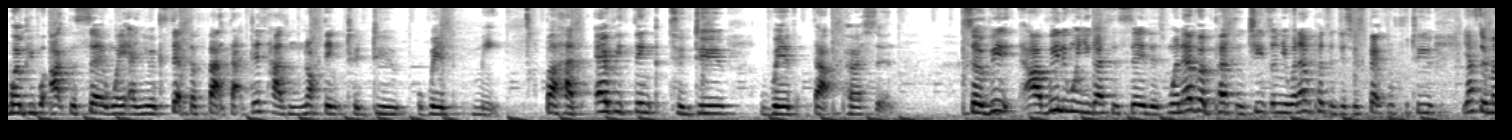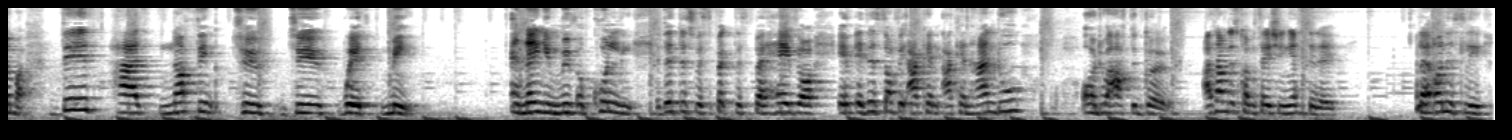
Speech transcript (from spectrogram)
when people act a certain way and you accept the fact that this has nothing to do with me, but has everything to do with that person. So I really want you guys to say this. Whenever a person cheats on you, whenever a person is disrespectful to you, you have to remember this has nothing to do with me. And then you move accordingly. If this disrespect, this behavior, if is this something I can I can handle, or do I have to go? I had this conversation yesterday. Like honestly,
